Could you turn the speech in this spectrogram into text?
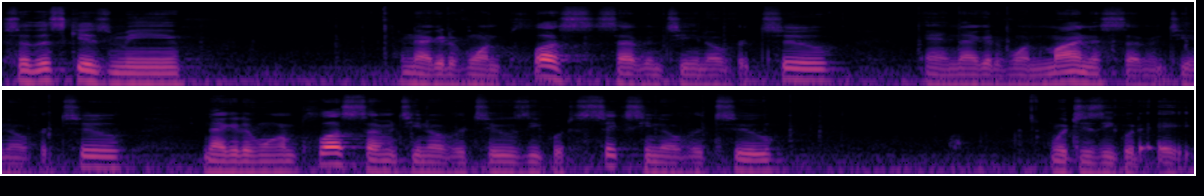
So this gives me negative 1 plus 17 over 2 and negative 1 minus 17 over 2. Negative 1 plus 17 over 2 is equal to 16 over 2, which is equal to 8.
